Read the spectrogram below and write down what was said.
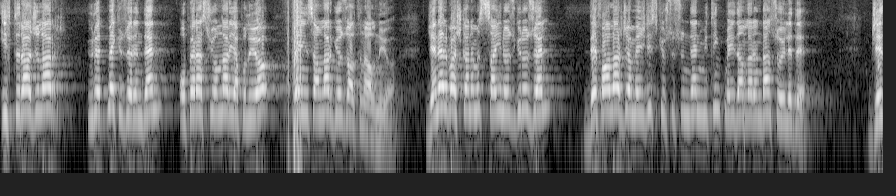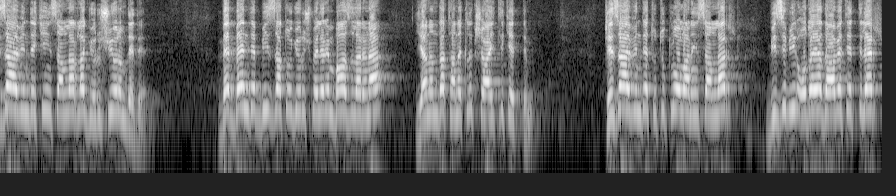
iftiracılar üretmek üzerinden operasyonlar yapılıyor ve insanlar gözaltına alınıyor. Genel Başkanımız Sayın Özgür Özel defalarca meclis kürsüsünden miting meydanlarından söyledi. Cezaevindeki insanlarla görüşüyorum dedi. Ve ben de bizzat o görüşmelerin bazılarına yanında tanıklık şahitlik ettim. Cezaevinde tutuklu olan insanlar bizi bir odaya davet ettiler.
